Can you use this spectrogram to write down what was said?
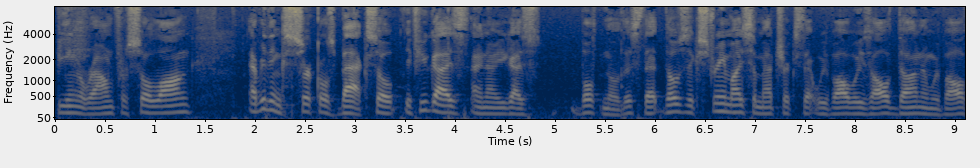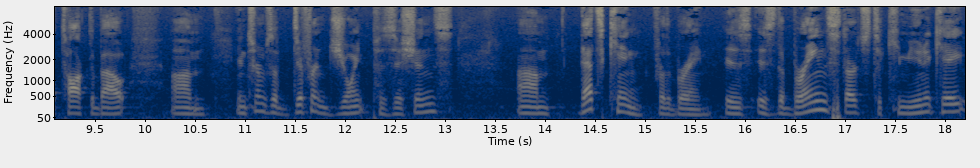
being around for so long, everything circles back. So if you guys, I know you guys both know this, that those extreme isometrics that we've always all done and we've all talked about, um, in terms of different joint positions, um, that's king for the brain. Is is the brain starts to communicate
